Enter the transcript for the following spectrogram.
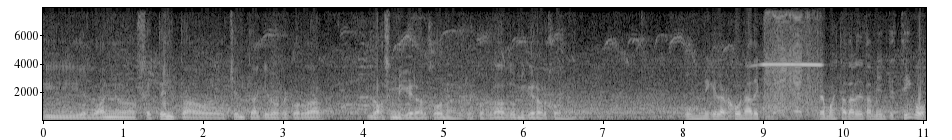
y en los años 70 o 80 quiero recordar, lo hace Miguel Arjona, el recordado Miguel Arjona. Un Miguel Arjona de cuya tendremos esta tarde también testigo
